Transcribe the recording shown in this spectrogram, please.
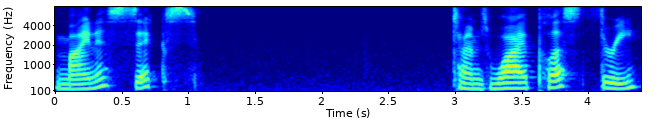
minus 6 times y plus 3.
